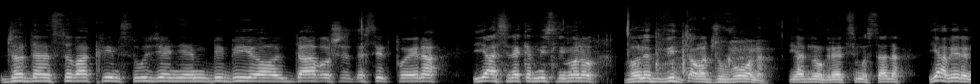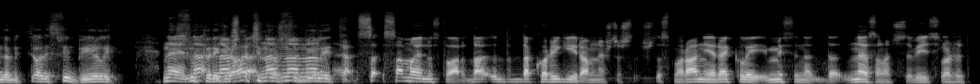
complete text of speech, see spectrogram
Jordan s ovakvim suđenjem, bi bio davao 60 poena, ja se nekad mislim ono, volio bi vidjeti Ola Đuvona, jednog recimo sada, ja vjerujem da bi oni svi bili, Ne, super na, igrači na- na- su na- bili tad. sa- samo jednu stvar, da, da korigiram nešto što, što smo ranije rekli, mislim da, ne znam da će se vi složiti,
